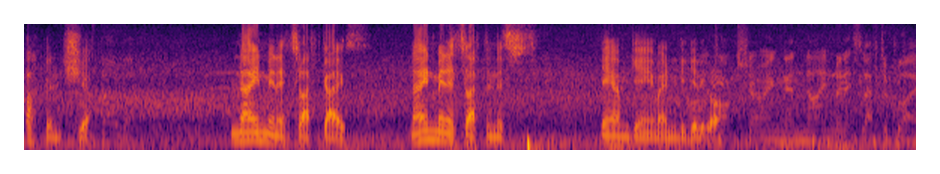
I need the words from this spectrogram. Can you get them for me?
Fucking shit. Nine minutes left, guys. Nine minutes left in this damn game. I need to get a goal. Showing nine minutes left to play.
